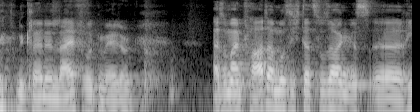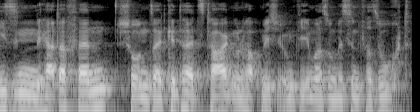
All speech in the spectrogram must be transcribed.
eine kleine Live-Rückmeldung. Also mein Vater, muss ich dazu sagen, ist äh, riesen Hertha-Fan, schon seit Kindheitstagen und hat mich irgendwie immer so ein bisschen versucht,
